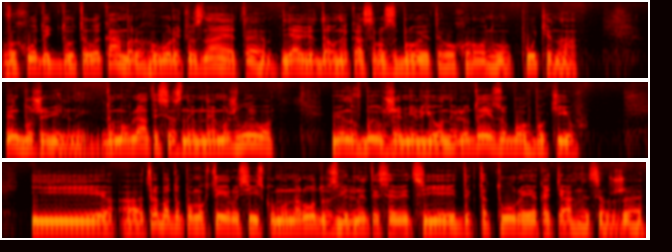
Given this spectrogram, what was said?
виходить до телекамери, говорить: ви знаєте, я віддав наказ роззброїти охорону Путіна. Він божевільний. Домовлятися з ним неможливо. Він вбив вже мільйони людей з обох боків. І е, треба допомогти російському народу звільнитися від цієї диктатури, яка тягнеться вже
